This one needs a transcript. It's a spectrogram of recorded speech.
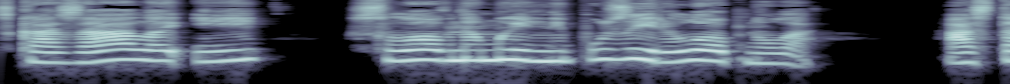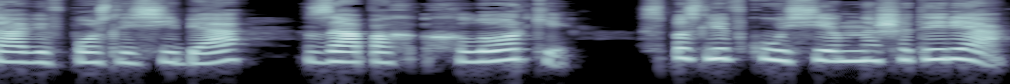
сказала и, словно мыльный пузырь, лопнула, оставив после себя запах хлорки с послевкусием на шатыря.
